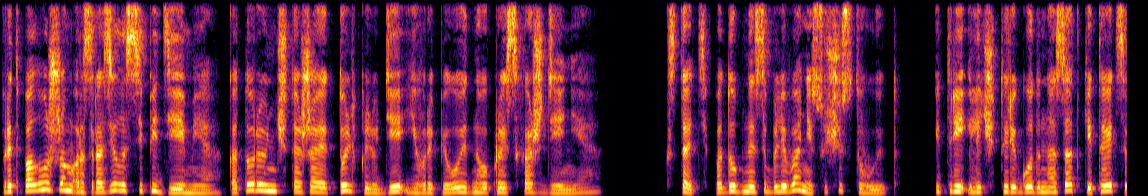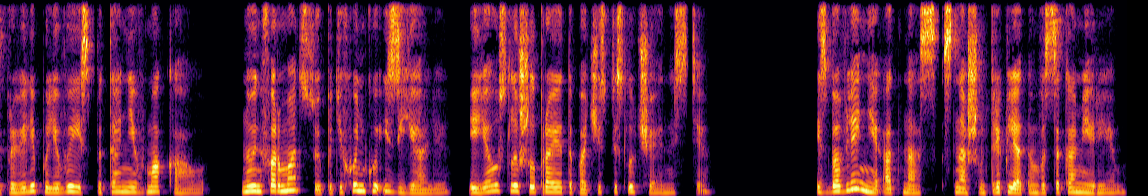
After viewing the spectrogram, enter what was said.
Предположим, разразилась эпидемия, которая уничтожает только людей европеоидного происхождения. Кстати, подобные заболевания существуют, и три или четыре года назад китайцы провели полевые испытания в Макао, но информацию потихоньку изъяли, и я услышал про это по чистой случайности. Избавление от нас с нашим треклятым высокомерием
